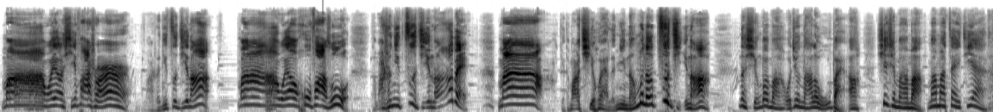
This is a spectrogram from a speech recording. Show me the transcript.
妈，我要洗发水儿，妈说你自己拿；妈，我要护发素，他妈说你自己拿呗。妈，给他妈气坏了，你能不能自己拿？那行吧，妈，我就拿了五百啊，谢谢妈妈，妈妈再见。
